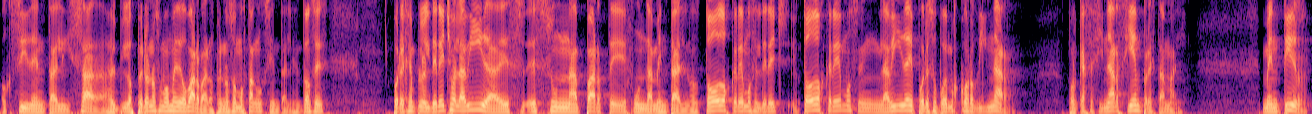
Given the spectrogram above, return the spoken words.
occidentalizadas. Los peruanos somos medio bárbaros, pero no somos tan occidentales. Entonces, por ejemplo, el derecho a la vida es, es, una parte fundamental, ¿no? Todos creemos el derecho, todos creemos en la vida y por eso podemos coordinar, porque asesinar siempre está mal. Mentir,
